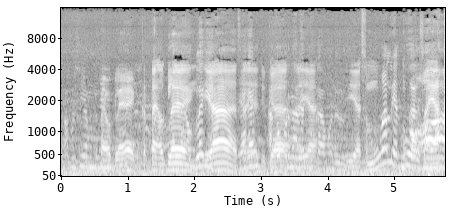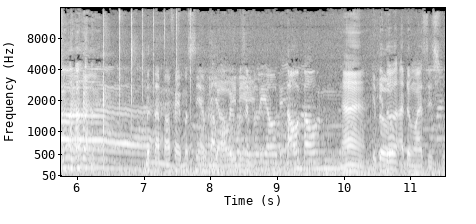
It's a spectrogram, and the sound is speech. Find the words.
apa sih yang ketel gleng Ketel gleng ya? ya, Ya saya kan? juga Aku pernah lihat ya, mukamu dulu. ya semua lihat muka Wah. saya Betapa famousnya Betapa beliau ini. beliau di tahun-tahun nah Itu. itu, ada mahasiswa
